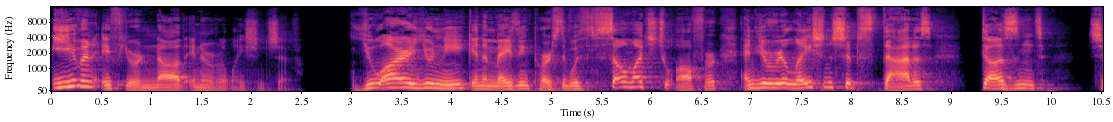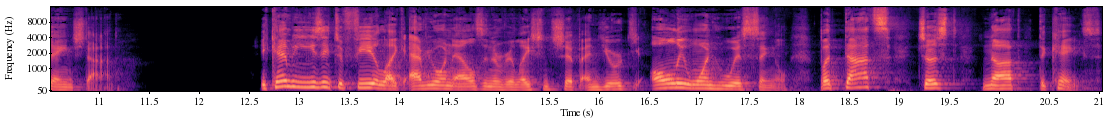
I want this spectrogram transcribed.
even if you're not in a relationship. You are a unique and amazing person with so much to offer and your relationship status doesn't change that. It can be easy to feel like everyone else in a relationship and you're the only one who is single, but that's just not the case.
